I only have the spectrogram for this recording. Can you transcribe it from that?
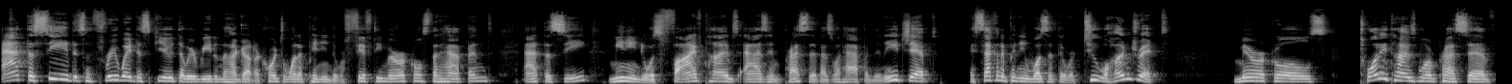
At the sea, there's a three-way dispute that we read in the Haggadah. According to one opinion, there were 50 miracles that happened at the sea, meaning it was five times as impressive as what happened in Egypt. A second opinion was that there were 200 miracles 20 times more impressive.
